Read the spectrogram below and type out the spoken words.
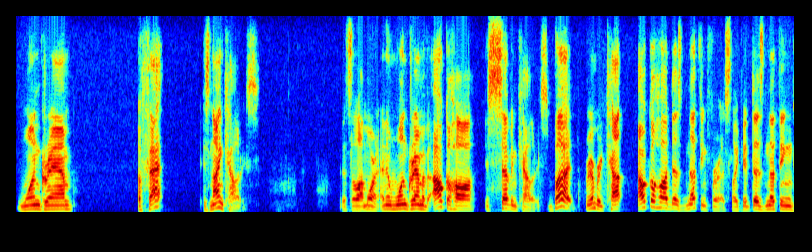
One gram of fat is nine calories. That's a lot more. And then one gram of alcohol is seven calories. But remember, ca- alcohol does nothing for us. Like it does nothing,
